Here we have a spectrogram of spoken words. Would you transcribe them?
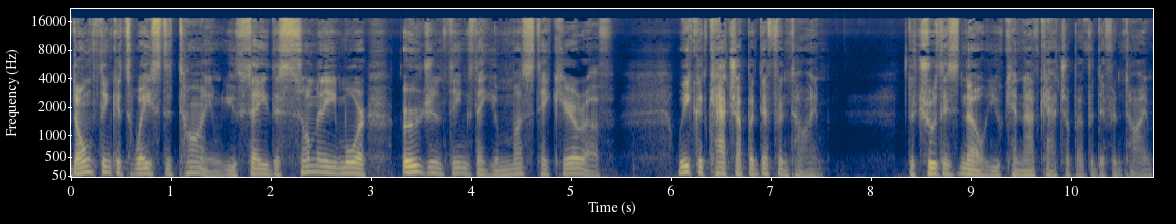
Don't think it's wasted time. You say there's so many more urgent things that you must take care of. We could catch up a different time. The truth is, no, you cannot catch up at a different time.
